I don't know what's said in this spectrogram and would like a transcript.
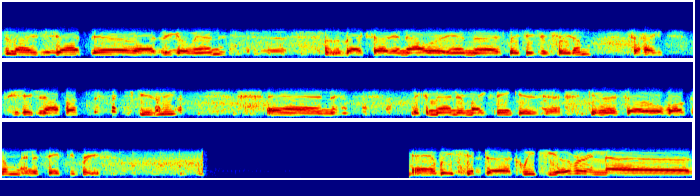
There's a nice shot there uh, as we go in from the backside, and now we're in uh, Space Station Freedom. Sorry, Space Station Alpha. Excuse me. And the commander, Mike Fincke, is uh, giving us a little welcome and a safety brief. And we shipped uh, Koichi over, and uh,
